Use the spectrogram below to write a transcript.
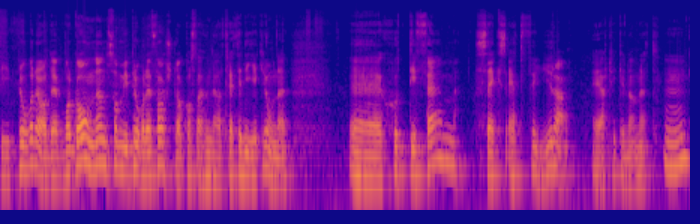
vi provade? Då? Det Bourgognen som vi provade först då, kostar 139 kronor. Eh, 75 614 är artikelnumret. Mm.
